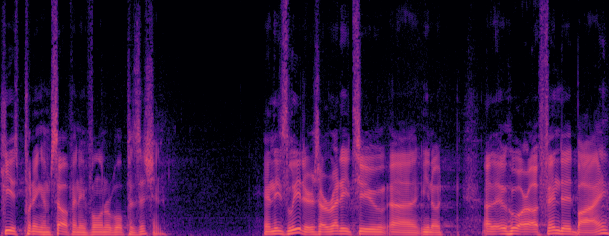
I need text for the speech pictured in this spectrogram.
he is putting himself in a vulnerable position. And these leaders are ready to, uh, you know, uh, who are offended by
